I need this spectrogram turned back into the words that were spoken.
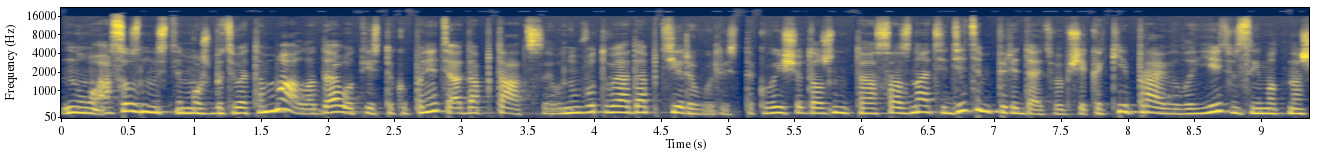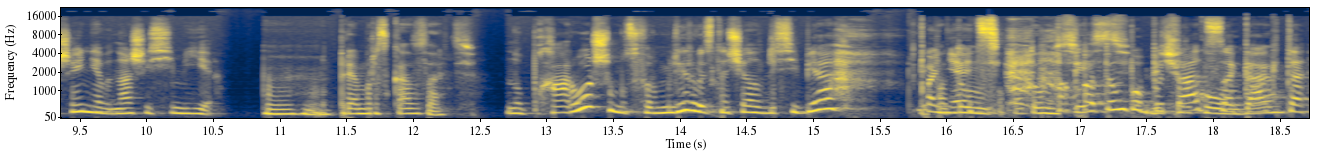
ну, осознанности, может быть, в этом мало, да, вот есть такое понятие адаптации. Ну, вот вы адаптировались, так вы еще должны это осознать и детям передать вообще, какие правила есть взаимоотношения в нашей семье. Угу. Прям рассказать. Ну, по-хорошему сформулировать сначала для себя, понять, потом, потом а потом попытаться да? как-то.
